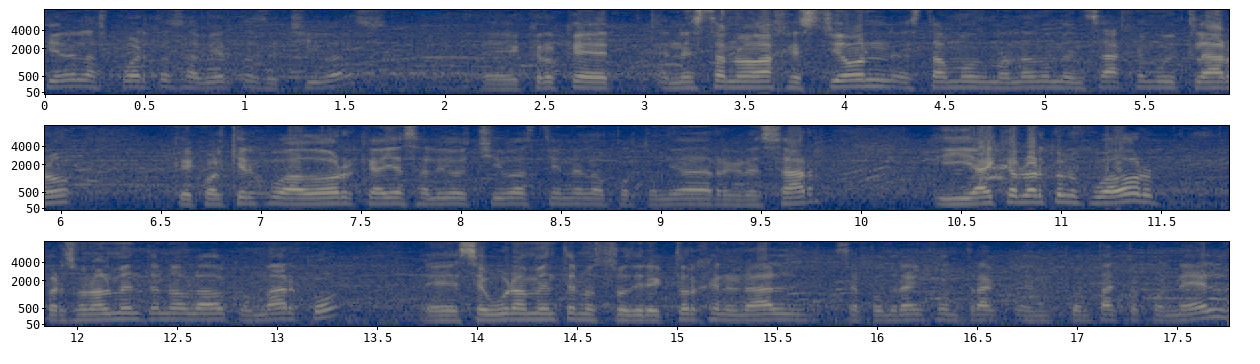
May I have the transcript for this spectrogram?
tiene las puertas abiertas de Chivas. Eh, creo que en esta nueva gestión estamos mandando un mensaje muy claro que cualquier jugador que haya salido de Chivas tiene la oportunidad de regresar y hay que hablar con el jugador. Personalmente no he hablado con Marco, eh, seguramente nuestro director general se pondrá en, en contacto con él,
